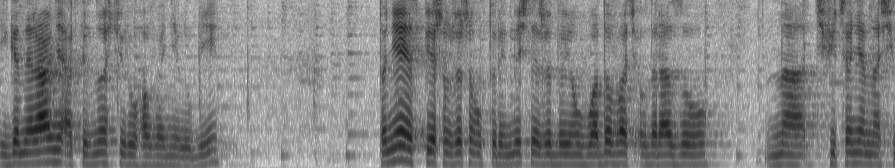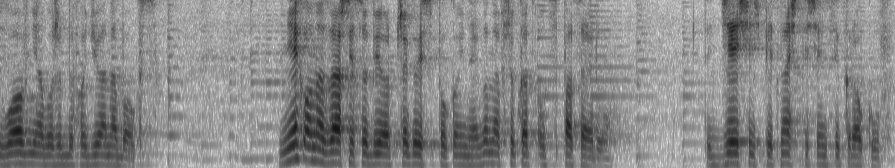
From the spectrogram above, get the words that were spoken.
i generalnie aktywności ruchowej nie lubi, to nie jest pierwszą rzeczą, o której myślę, żeby ją władować od razu na ćwiczenia na siłowni albo żeby chodziła na boks. Niech ona zacznie sobie od czegoś spokojnego, na przykład od spaceru. Te 10-15 tysięcy kroków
